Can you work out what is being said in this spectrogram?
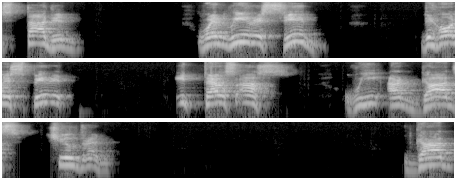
studied, when we receive the Holy Spirit, it tells us we are God's children. God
